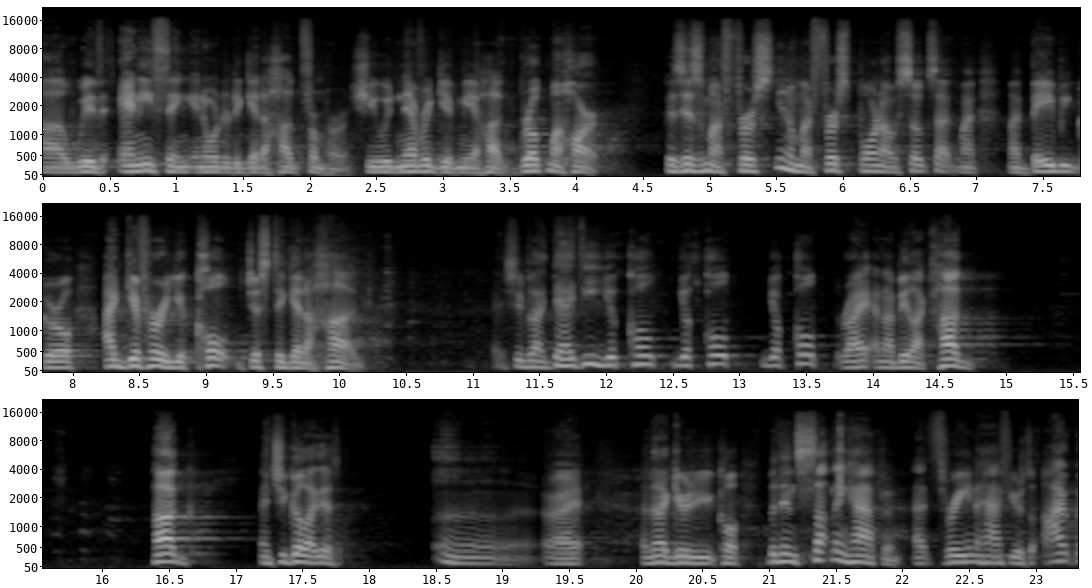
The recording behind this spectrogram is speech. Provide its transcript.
uh, with anything in order to get a hug from her. She would never give me a hug. Broke my heart because this is my first, you know, my firstborn. I was so excited. My, my baby girl. I'd give her a Yakult just to get a hug. She'd be like, Daddy, Yakult, Yakult, Yakult, right? And I'd be like, hug, hug. And she'd go like this, uh, right? And then I'd give her a Yakult. But then something happened at three and a half years old. I,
